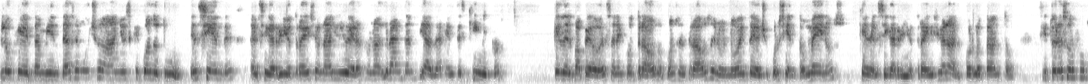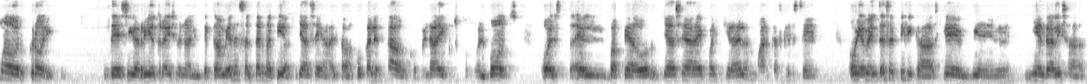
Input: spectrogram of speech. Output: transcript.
lo que también te hace mucho daño es que cuando tú enciendes el cigarrillo tradicional liberas una gran cantidad de agentes químicos que en el vapeador están encontrados o concentrados en un 98% menos que en el cigarrillo tradicional. Por lo tanto, si tú eres un fumador crónico de cigarrillo tradicional y te cambias a esa alternativa, ya sea el tabaco calentado, como el ICOS, como el Bonds, o el, el vapeador, ya sea de cualquiera de las marcas que estén, obviamente certificadas que vienen bien realizadas,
